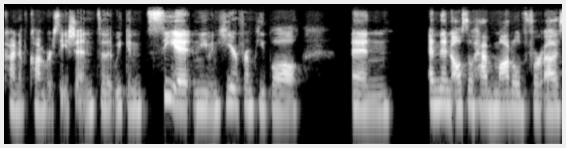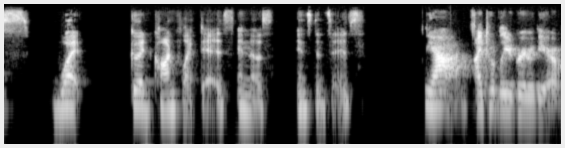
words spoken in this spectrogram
kind of conversation so that we can see it and even hear from people and and then also have modeled for us what good conflict is in those instances. Yeah, I totally agree with you.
